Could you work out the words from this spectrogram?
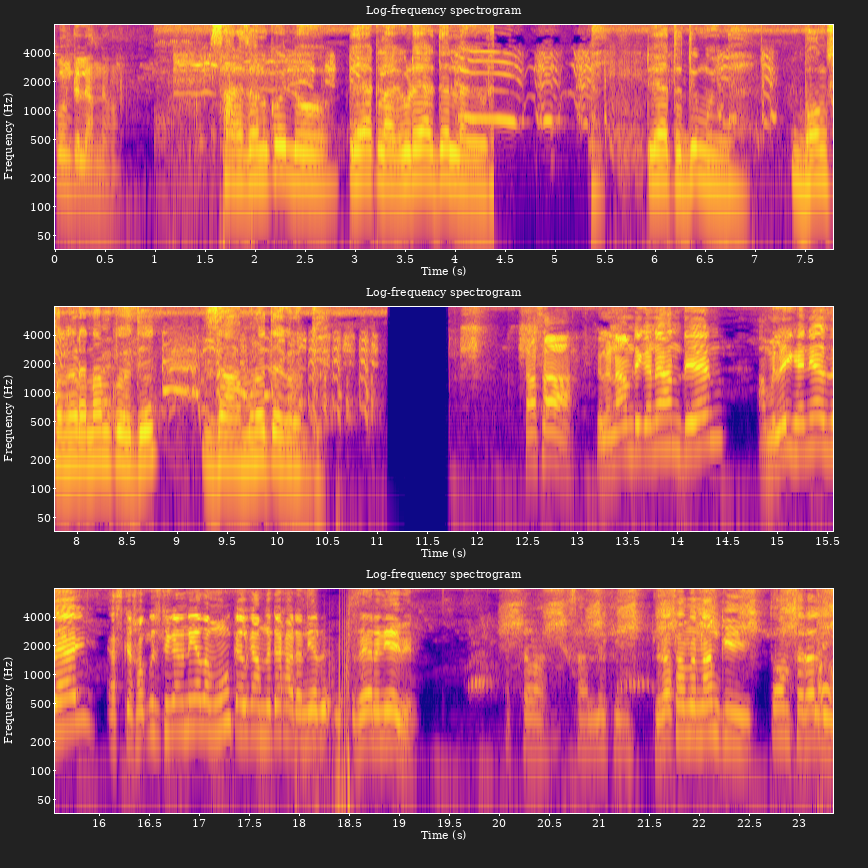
কোন তেলে আপনি এখন সারেজন কইলো টে এক লাগে উড়ে আর দেড় লাগে উড়ে টে তো দিমুই না। বংশ একটা নাম কয়ে দে যা মনে হয় তাই করব চাষা তাহলে নাম ঠিকানা এখন দেন আমি লেখে নিয়ে যাই আজকে সব কিছু ঠিকানা নিয়ে যাব কালকে আপনি টাকাটা নিয়ে যাই নিয়ে আইবেন। আচ্ছা স্যার লেখি। চাষা আপনার নাম কি? তম সেরালি।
